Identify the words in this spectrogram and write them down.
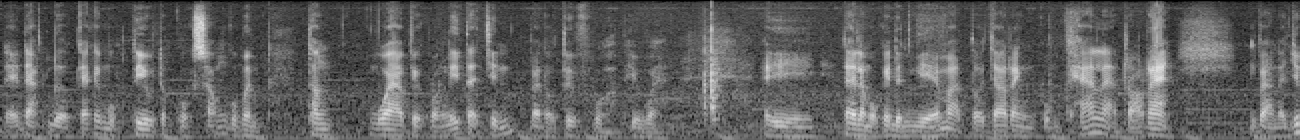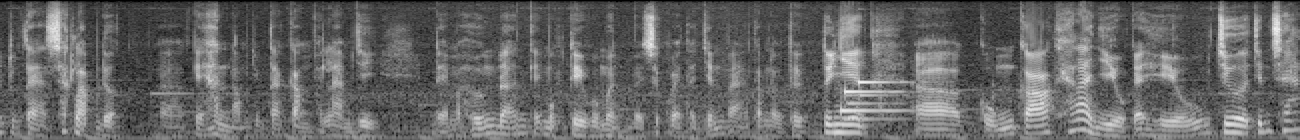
để đạt được các cái mục tiêu trong cuộc sống của mình thông qua việc quản lý tài chính và đầu tư phù hợp hiệu quả thì đây là một cái định nghĩa mà tôi cho rằng cũng khá là rõ ràng và nó giúp chúng ta xác lập được à, cái hành động chúng ta cần phải làm gì để mà hướng đến cái mục tiêu của mình về sức khỏe tài chính và an tâm đầu tư. Tuy nhiên uh, cũng có khá là nhiều cái hiểu chưa chính xác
